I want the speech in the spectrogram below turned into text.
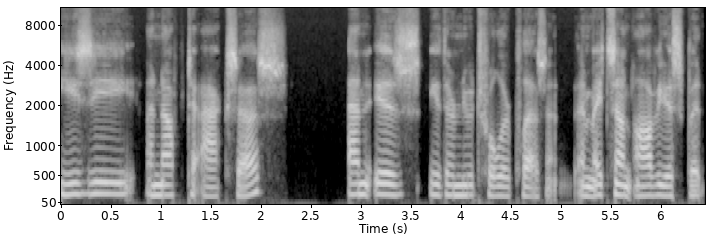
easy enough to access and is either neutral or pleasant. It might sound obvious, but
